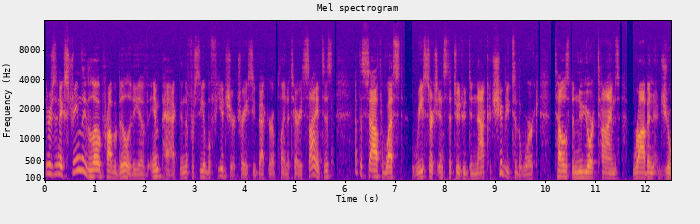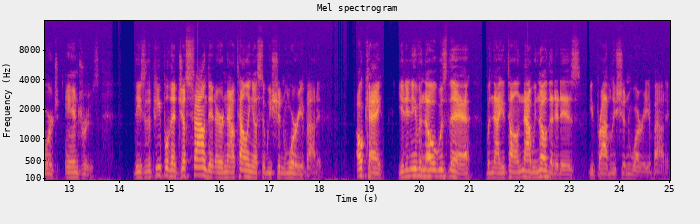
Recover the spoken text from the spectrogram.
There is an extremely low probability of impact in the foreseeable future, Tracy Becker, a planetary scientist at the Southwest Research Institute who did not contribute to the work, tells the New York Times' Robin George Andrews. These are the people that just found it are now telling us that we shouldn't worry about it. Okay, you didn't even know it was there, but now you're telling now we know that it is. You probably shouldn't worry about it.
